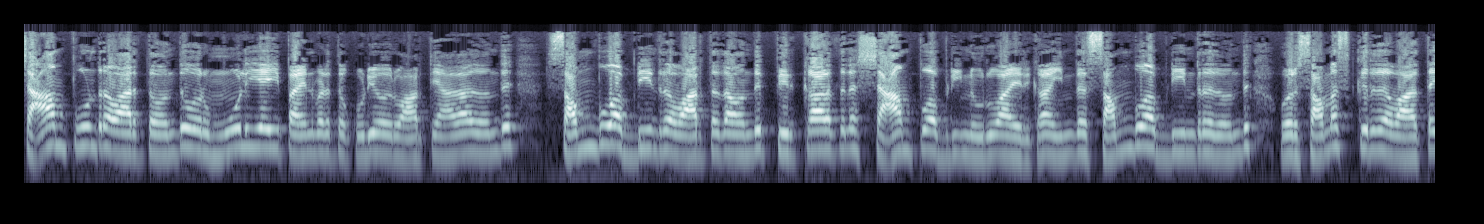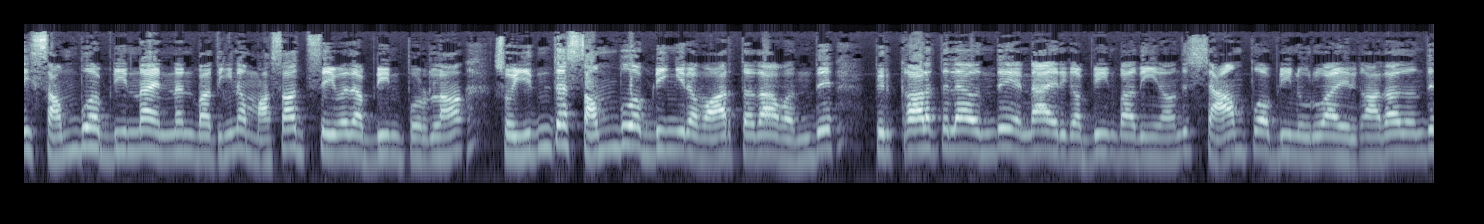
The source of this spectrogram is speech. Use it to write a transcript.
ஷாம்புன்ற வார்த்தை வந்து ஒரு மூலியை பயன்படுத்தக்கூடிய ஒரு வார்த்தை. அதாவது வந்து சம்பு அப்படின்ற வார்த்தை தான் வந்து பிற்காலத்துல ஷாம்பு அப்படின்னு உருவாயிருக்கான் இந்த சம்பு அப்படின்றது வந்து ஒரு சமஸ்கிருத வார்த்தை. சம்பு அப்படின்னா என்னன்னு பாத்தீங்கன்னா மசாஜ் செய்வது அப்படின்னு பொருளாம். சோ இந்த சம்பு அப்படிங்கிற வார்த்தை தான் வந்து பிற்காலத்துல வந்து என்ன ஆயிருக்கு அப்படின்னு பாத்தீங்கன்னா வந்து ஷாம்பு அப்படின்னு உருவாயிருக்கான் அதாவது வந்து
